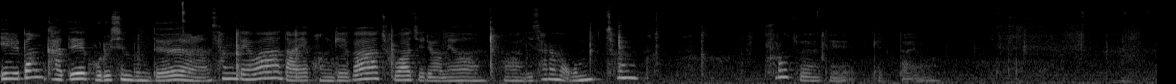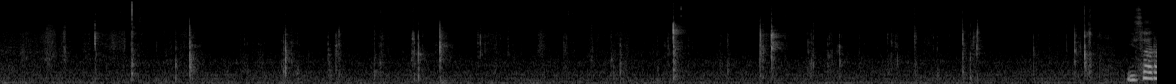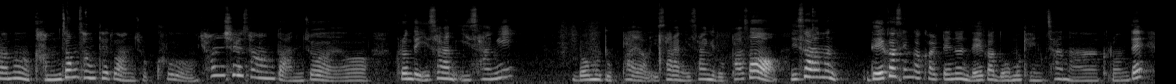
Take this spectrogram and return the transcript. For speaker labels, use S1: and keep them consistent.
S1: 1번 카드 고르신 분들 상대와 나의 관계가 좋아지려면 아, 이 사람은 엄청 풀어줘야 되겠다요. 이 사람은 감정 상태도 안 좋고 현실 상황도 안 좋아요. 그런데 이 사람 이상이 너무 높아요. 이 사람 이상이 높아서 이 사람은 내가 생각할 때는 내가 너무 괜찮아. 그런데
